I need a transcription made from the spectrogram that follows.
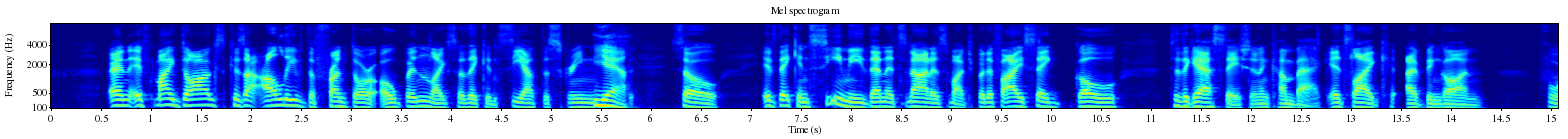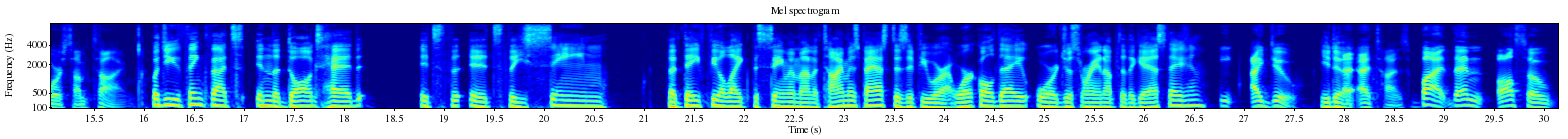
And if my dogs, because I'll leave the front door open, like so they can see out the screen. Yeah. So if they can see me, then it's not as much. But if I say go to the gas station and come back, it's like I've been gone for some time. But do you think that's in the dog's head? It's the it's the same that they feel like the same amount of time has passed as if you were at work all day or just ran up to the gas station. I do. You do. at, at times. But then also,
